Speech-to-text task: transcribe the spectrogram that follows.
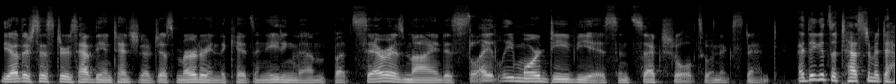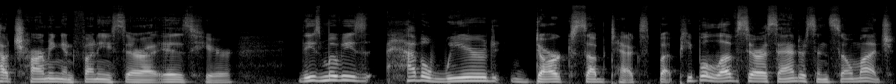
The other sisters have the intention of just murdering the kids and eating them, but Sarah's mind is slightly more devious and sexual to an extent. I think it's a testament to how charming and funny Sarah is here. These movies have a weird, dark subtext, but people love Sarah Sanderson so much.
